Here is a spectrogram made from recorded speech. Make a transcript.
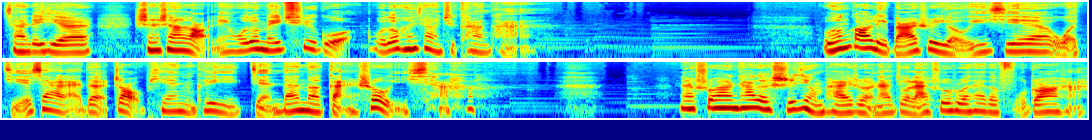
像这些深山老林我都没去过，我都很想去看看。文稿里边是有一些我截下来的照片，你可以简单的感受一下。那说完它的实景拍摄，那就来说说它的服装哈。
